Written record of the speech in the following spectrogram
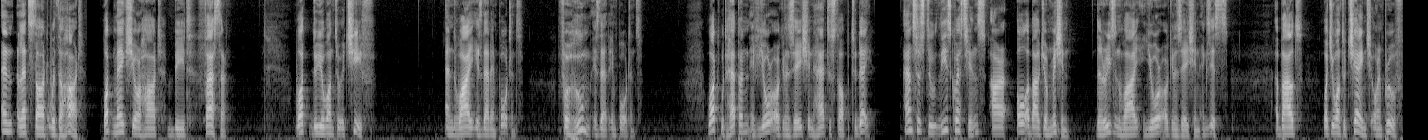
And let's start with the heart. What makes your heart beat faster? What do you want to achieve? And why is that important? For whom is that important? What would happen if your organization had to stop today? Answers to these questions are all about your mission, the reason why your organization exists, about what you want to change or improve.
